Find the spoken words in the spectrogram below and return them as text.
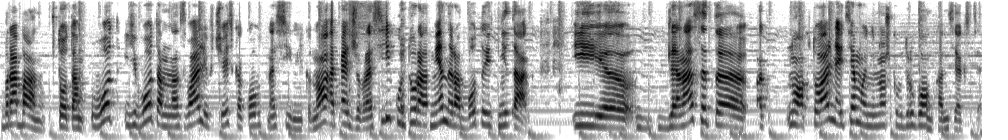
барабану, что там, вот его там назвали в честь какого-то насильника. Но, опять же, в России культура отмены работает не так. И э, для нас это ну, актуальная тема немножко в другом контексте.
